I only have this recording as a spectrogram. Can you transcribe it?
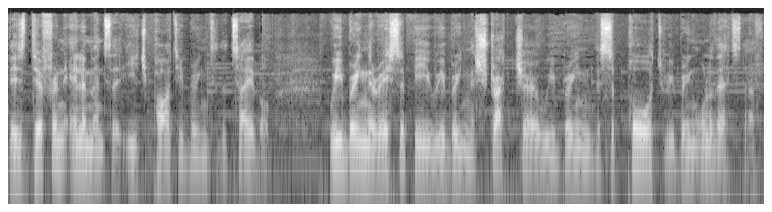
There's different elements that each party bring to the table. We bring the recipe, we bring the structure, we bring the support, we bring all of that stuff.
